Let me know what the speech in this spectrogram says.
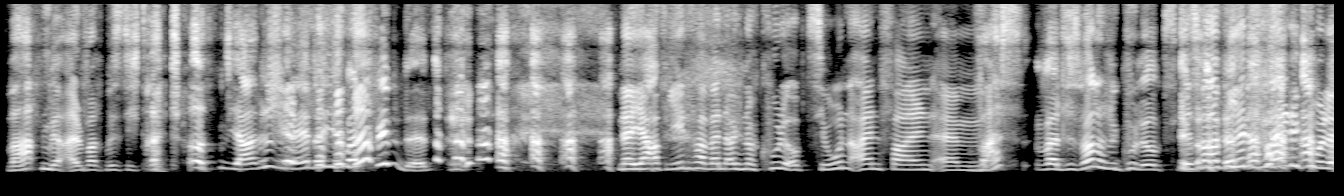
warten wir einfach, bis dich 3000 Jahre später jemand findet. Naja, auf jeden Fall, wenn euch noch coole Optionen einfallen. Ähm, Was? Weil Das war doch eine coole Option. Das war auf jeden Fall eine coole.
